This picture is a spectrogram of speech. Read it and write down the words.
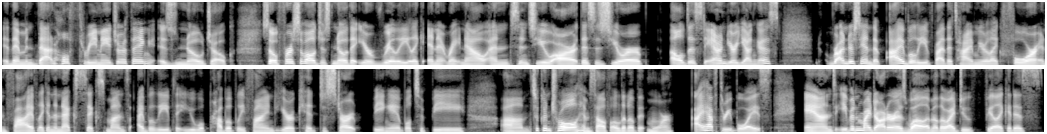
And I mean, that whole three-nager thing is no joke. So, first of all, just know that you're really like in it right now. And since you are, this is your eldest and your youngest, understand that I believe by the time you're like four and five, like in the next six months, I believe that you will probably find your kid to start being able to be, um, to control himself a little bit more. I have three boys and even my daughter as well. And although I do feel like it is,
